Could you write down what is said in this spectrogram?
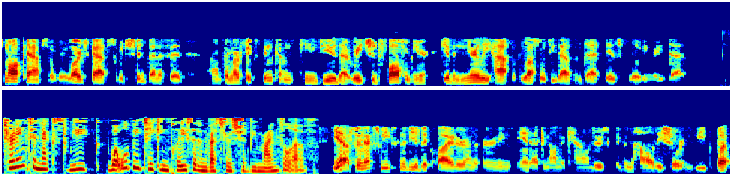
small caps over large caps, which should benefit um, from our fixed income team view that rates should fall from here, given nearly half of Russell 2000 debt is floating rate debt. Turning to next week, what will be taking place that investors should be mindful of? Yeah, so next week's going to be a bit quieter on the earnings and economic calendars given the holiday shortened week, but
